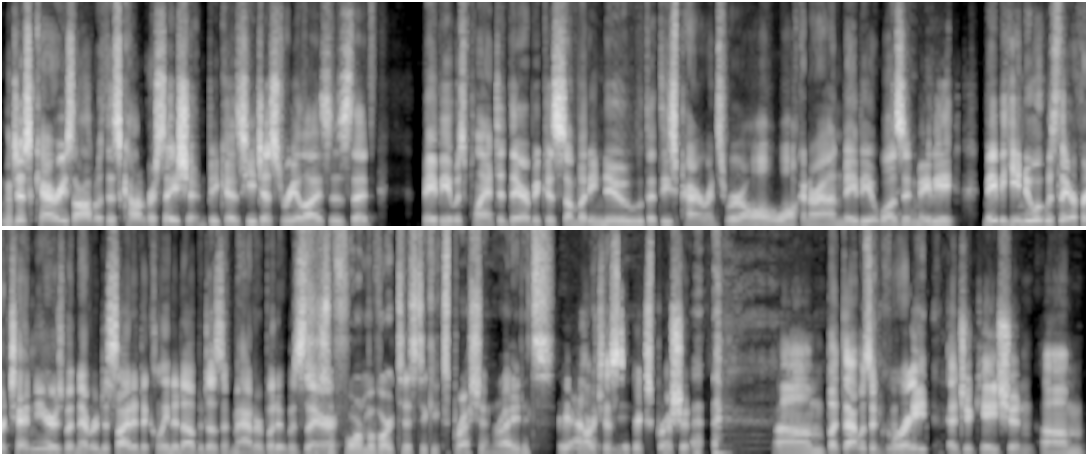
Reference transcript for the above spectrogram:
and just carries on with his conversation because he just realizes that maybe it was planted there because somebody knew that these parents were all walking around. Maybe it wasn't. Yeah. Maybe maybe he knew it was there for ten years but never decided to clean it up. It doesn't matter, but it was there. It's a form of artistic expression, right? It's Yeah, artistic expression. Um, but that was a great education. Um,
